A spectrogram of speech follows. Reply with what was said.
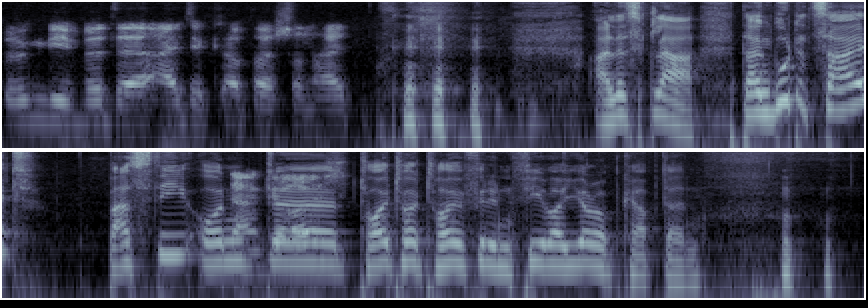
irgendwie wird der alte Körper schon halten. Alles klar. Dann gute Zeit, Basti, und äh, toi toi toi für den FIBA Europe Cup dann.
